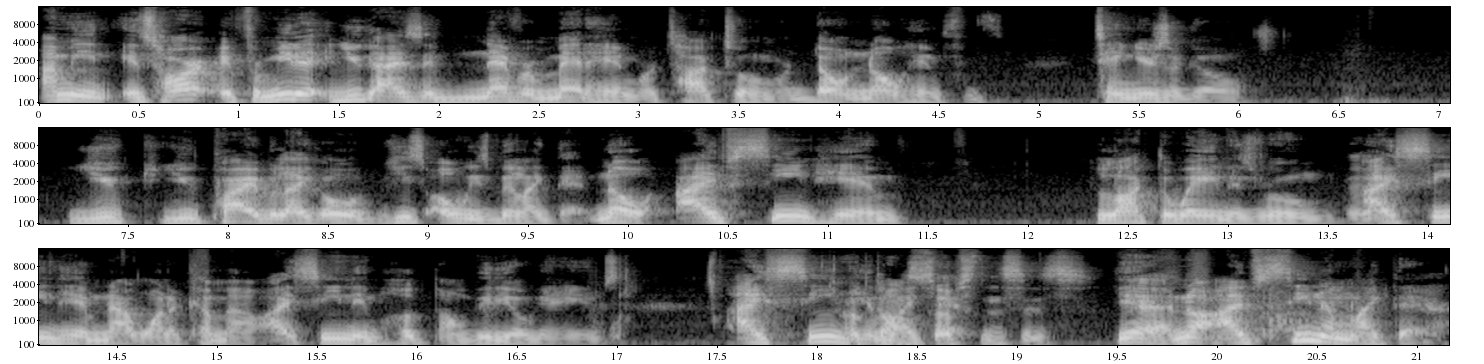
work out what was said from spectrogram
I mean, it's hard for me to. You guys have never met him or talked to him or don't know him from ten years ago. You you probably be like, oh, he's always been like that. No, I've seen him locked away in his room. Yeah. I seen him not want to come out. I seen him hooked on video games. I seen Hooked him on like that. substances. Yeah, no, I've seen him like that.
